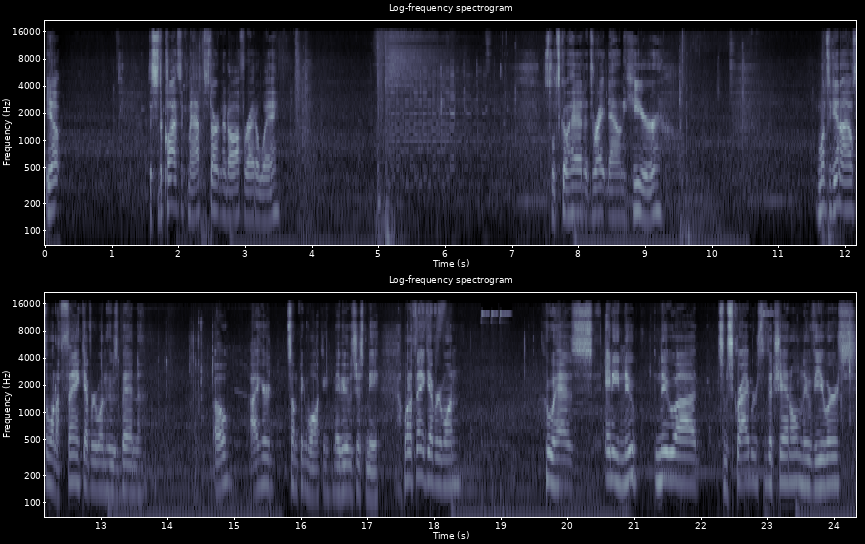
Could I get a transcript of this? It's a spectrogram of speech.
Yep. This is the classic map, starting it off right away. So let's go ahead, it's right down here. Once again, I also want to thank everyone who's been... Oh, I heard something walking. Maybe it was just me. I want to thank everyone who has any new new uh, subscribers to the channel, new viewers.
